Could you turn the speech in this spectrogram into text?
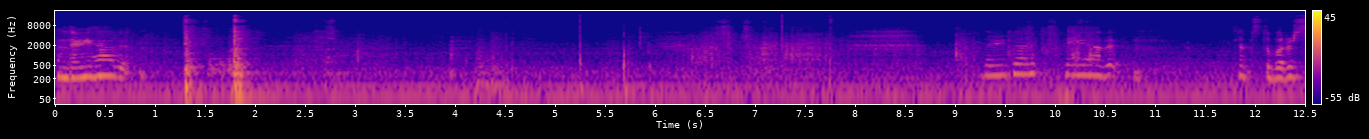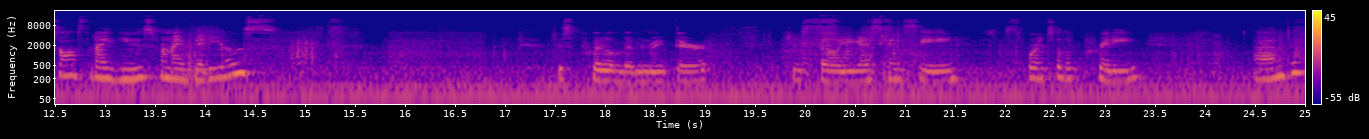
And there you have it. There you got it. There you have it. That's the butter sauce that I use for my videos. Just put a lemon right there, just so you guys can see, just for it to look pretty. And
